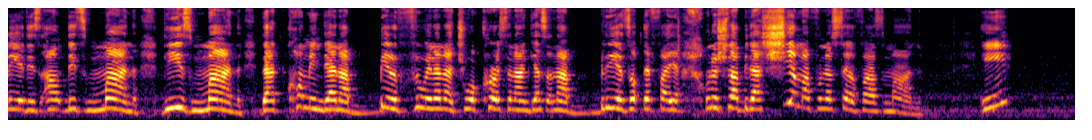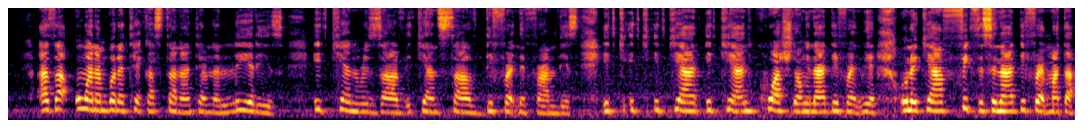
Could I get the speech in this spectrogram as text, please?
ladies out this man, these man that come in there and a bill fluid and a throw cursing and gas and a blaze up the fire. You should have been ashamed of yourself as man. Eh? As a woman, I'm going to take a stand and tell the ladies, it can resolve, it can solve differently from this. It, it, it can it can quash down in a different way. You can fix this in a different matter.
